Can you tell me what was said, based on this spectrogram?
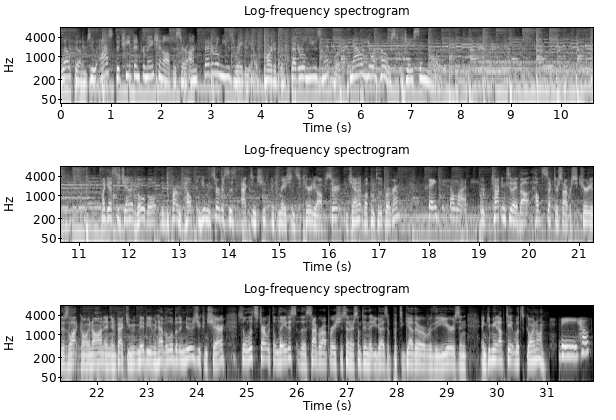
Welcome to Ask the Chief Information Officer on Federal News Radio, part of the Federal News Network. Now, your host, Jason Miller. My guest is Janet Vogel, the Department of Health and Human Services Acting Chief Information Security Officer. Janet, welcome to the program. Thank you so much. We're talking today about health sector cybersecurity. There's a lot going on, and in fact, you maybe even have a little bit of news you can share. So let's start with the latest. The Cyber Operations Center is something that you guys have put together over the years, and, and give me an update. What's going on? The Health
